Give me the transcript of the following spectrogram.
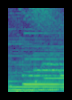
Bye.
